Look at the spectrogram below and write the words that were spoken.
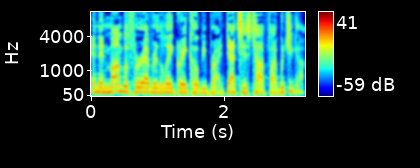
and then Mamba Forever, the late, great Kobe Bryant. That's his top five. What you got?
